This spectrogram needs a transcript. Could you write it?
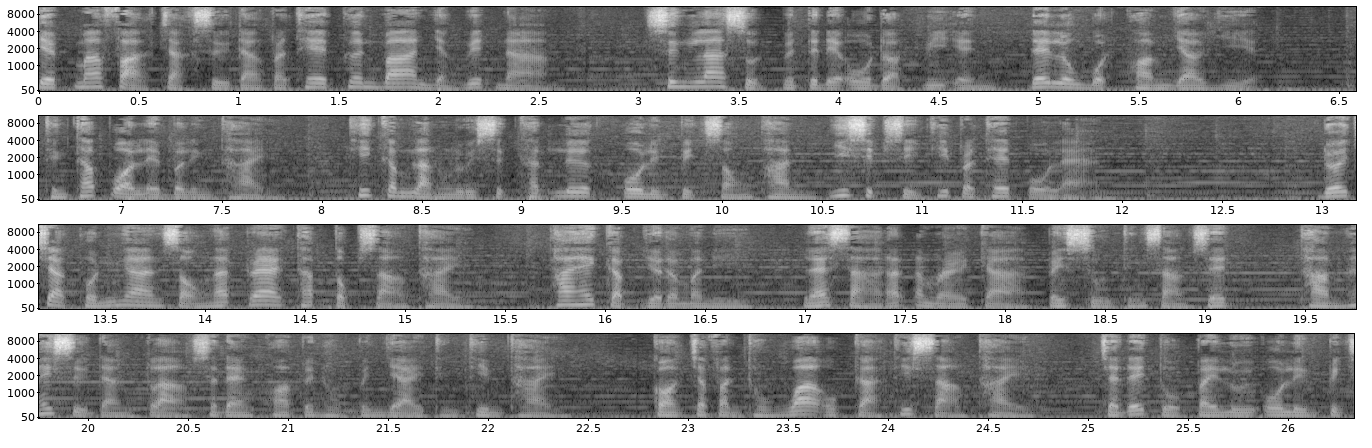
เก็บมาฝากจากสื่อดังประเทศเพื่อนบ้านอย่างเวียดนาม ซึ่งล่าสุด v e t e d o vn ได้ลงบทความยาวเหยียด ถึงทัพวอลเลย์บอลลิงไทย ที่กำลังลุยศึกคัดเลือกโอลิมปิก 2024 ที่ประเทศโปแลนด์ โดยจากผลงาน 2 นัดแรกทัพตบสาวไทยพ่ายให้กับเยอรมนี และสหรัฐอเมริกาไป0-3เซตทำให้สื่อดังกล่าวแสดงความเป็นห่วงเป็นใยถึงทีมไทย ก่อนจะฟันธงว่าโอกาสที่สาวไทย จะได้ตั๋วไปลุยโอลิมปิก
